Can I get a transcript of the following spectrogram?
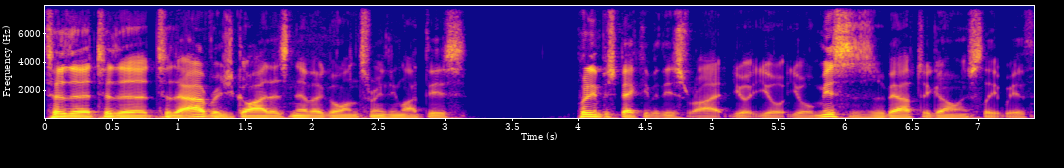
to the to the to the average guy that's never gone through anything like this. Put in perspective of this, right? Your your your missus is about to go and sleep with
